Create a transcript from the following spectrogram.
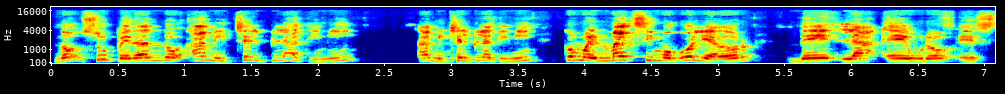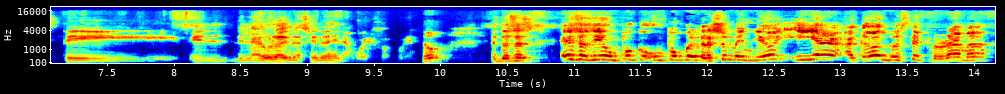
no superando a Michel Platini, a Michel Platini como el máximo goleador de la Euro, este, de la Euro de Naciones de la UEFA, pues, ¿no? Entonces, eso ha sido un poco, un poco el resumen de hoy. Y ya acabando este programa,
